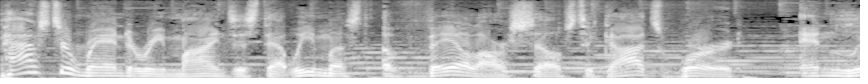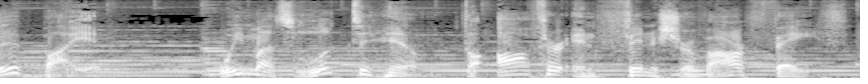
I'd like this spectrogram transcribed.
Pastor Rander reminds us that we must avail ourselves to God's word and live by it. We must look to Him, the author and finisher of our faith.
